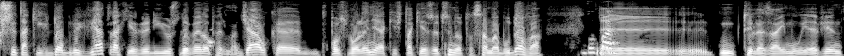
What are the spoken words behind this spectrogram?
przy takich dobrych wiatrach, jeżeli już deweloper ma działkę, pozwolenia, jakieś takie rzeczy, no to sama budowa e, tyle zajmuje, więc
